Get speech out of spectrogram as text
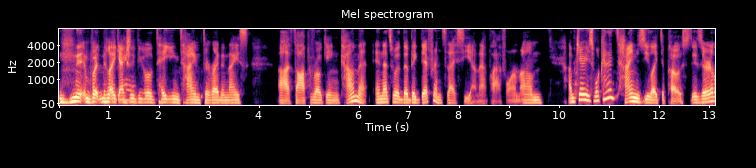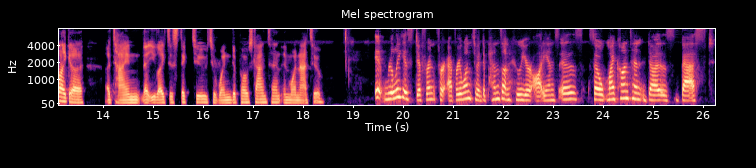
But like actually people taking time to write a nice uh, thought provoking comment. And that's what the big difference that I see on that platform. Um, I'm curious, what kind of times do you like to post? Is there like a, a time that you like to stick to to when to post content and when not to? It really is different for everyone. So it depends on who your audience is. So my content does best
